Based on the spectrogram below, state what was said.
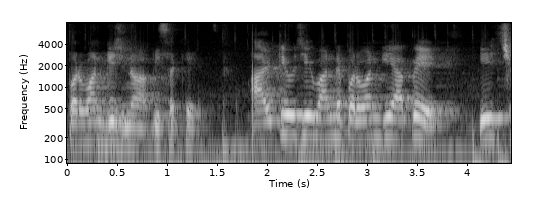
પરવાનગી જ ન આપી શકે. આરટીઓ જે વાનને પરવાનગી આપે એ છ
